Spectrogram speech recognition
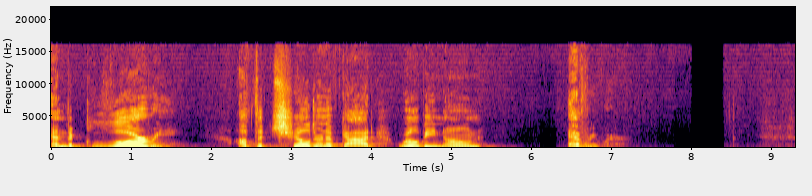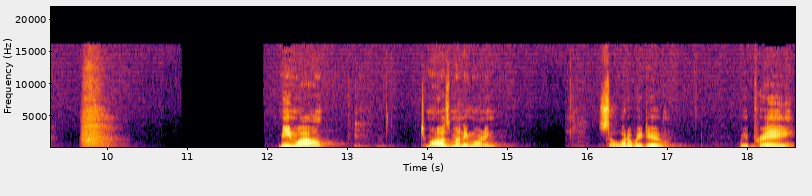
and the glory of the children of God will be known everywhere. Meanwhile, tomorrow is Monday morning, so what do we do? We pray,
